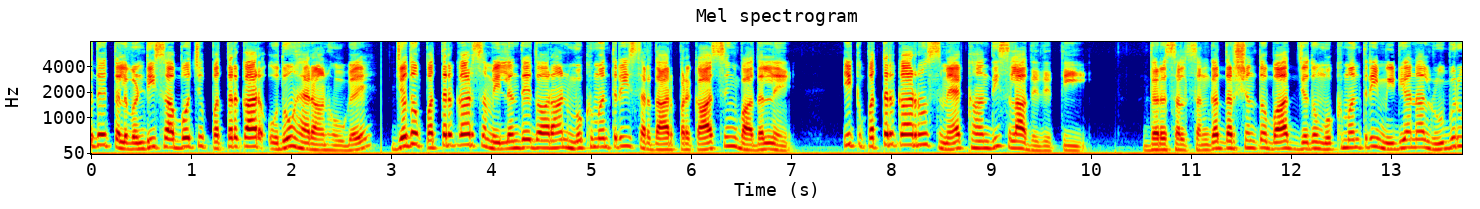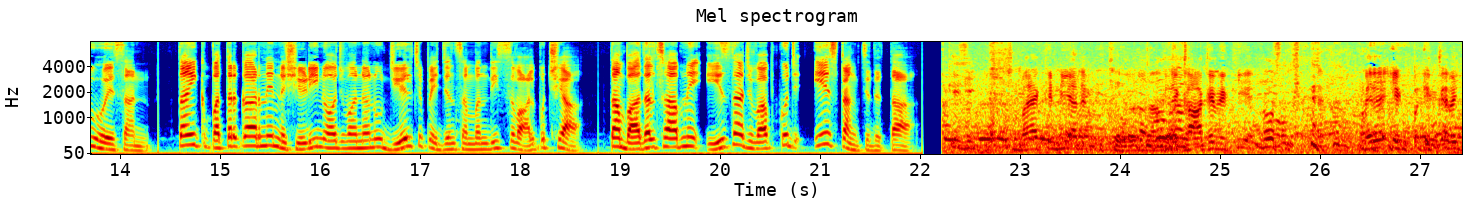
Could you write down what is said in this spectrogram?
ਦੇ ਤਲਵੰਡੀ ਸਾਬੋ 'ਚ ਪੱਤਰਕਾਰ ਉਦੋਂ ਹੈਰਾਨ ਹੋ ਗਏ ਜਦੋਂ ਪੱਤਰਕਾਰ ਸੰਮੇਲਨ ਦੇ ਦੌਰਾਨ ਮੁੱਖ ਮੰਤਰੀ ਸਰਦਾਰ ਪ੍ਰਕਾਸ਼ ਸਿੰਘ ਬਾਦਲ ਨੇ ਇੱਕ ਪੱਤਰਕਾਰ ਨੂੰ ਸਮੈਕ ਖਾਣ ਦੀ ਸਲਾਹ ਦੇ ਦਿੱਤੀ। ਦਰਅਸਲ ਸੰਗਤ ਦਰਸ਼ਨ ਤੋਂ ਬਾਅਦ ਜਦੋਂ ਮੁੱਖ ਮੰਤਰੀ ਮੀਡੀਆ ਨਾਲ ਰੂਬਰੂ ਹੋਏ ਸਨ, ਤਾਂ ਇੱਕ ਪੱਤਰਕਾਰ ਨੇ ਨਸ਼ੇੜੀ ਨੌਜਵਾਨਾਂ ਨੂੰ ਜੇਲ੍ਹ 'ਚ ਭੇਜਣ ਸੰਬੰਧੀ ਸਵਾਲ ਪੁੱਛਿਆ, ਤਾਂ ਬਾਦਲ ਸਾਹਿਬ ਨੇ ਇਸ ਦਾ ਜਵਾਬ ਕੁਝ ਇਸ ਢੰਗ 'ਚ ਦਿੱਤਾ। ਕੀ ਜੀ ਮੈਂ ਕਿੰਨੀ ਆ ਦੇ ਇਹਨੇ ਖਾ ਕੇ ਵੇਖੀ ਹੈ। ਮੇਰੇ ਇੱਕ ਇੱਕ ਵਿੱਚ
